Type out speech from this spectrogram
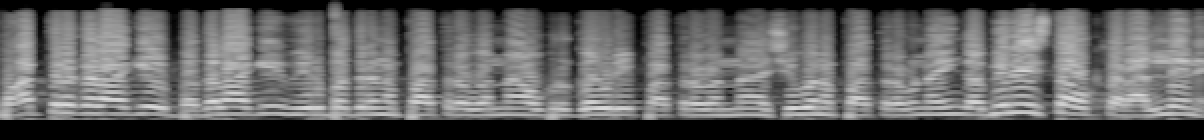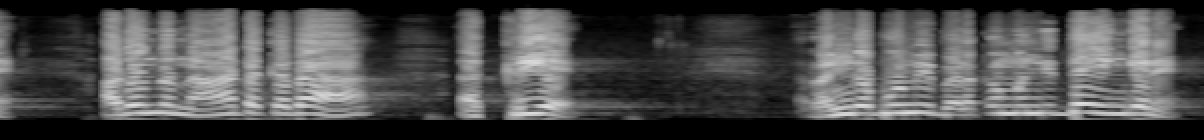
ಪಾತ್ರಗಳಾಗಿ ಬದಲಾಗಿ ವೀರಭದ್ರನ ಪಾತ್ರವನ್ನು, ಒಬ್ರು ಗೌರಿ ಪಾತ್ರವನ್ನು, ಶಿವನ ಪಾತ್ರವನ್ನು ಹಿಂಗೆ ಅಭಿನಯಿಸ್ತಾ ಹೋಗ್ತಾರೆ ಅಲ್ಲೇನೆ. ಅದೊಂದು ನಾಟಕದ ಕ್ರಿಯೆ. ರಂಗಭೂಮಿ ಬೆಳ್ಕೊಂಬಂದಿದ್ದೇ ಹಿಂಗೇನೆ.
